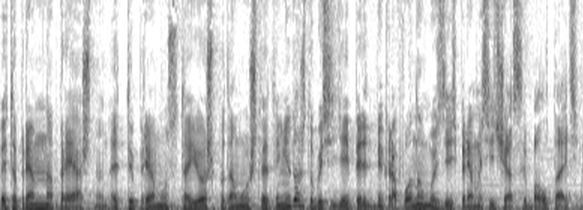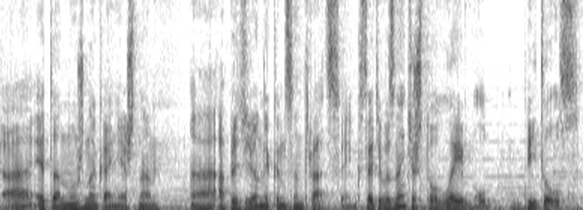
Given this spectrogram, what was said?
это прям напряжно. Это ты прям устаешь, потому что это не то, чтобы сидеть перед микрофоном вот здесь прямо сейчас и болтать, а это нужно, конечно, а, определенной концентрации. Кстати, вы знаете, что лейбл Beatles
